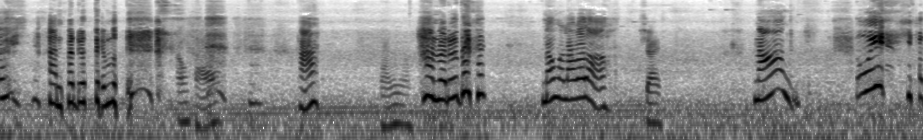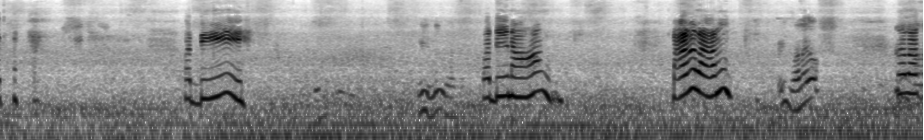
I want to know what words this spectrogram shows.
เอ้ยหันมาดูเต็มเลย เอาขาฮะ ขาไม่เอาหันมาดูเต็ม น้องมารับแล้วเหรอ ใช่ น้อง อุ้ยอย่าทำส วัสดีเฮ้ยนี่มาสวัสดีน้องป้าข้างหลังเฮ้ยมาแล้วน่ารัก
